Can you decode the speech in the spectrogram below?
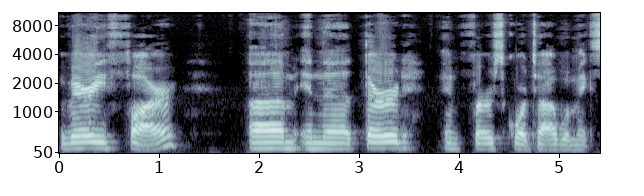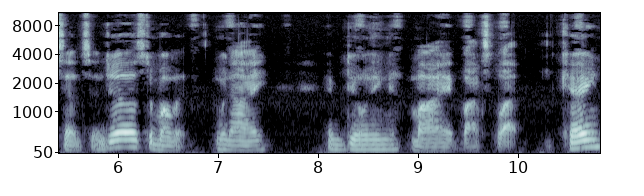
very far. Um, in the third and first quartile will make sense in just a moment when I am doing my box plot. Okay.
